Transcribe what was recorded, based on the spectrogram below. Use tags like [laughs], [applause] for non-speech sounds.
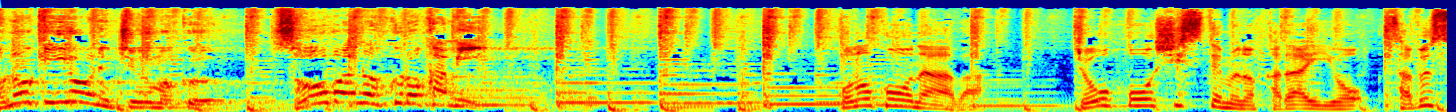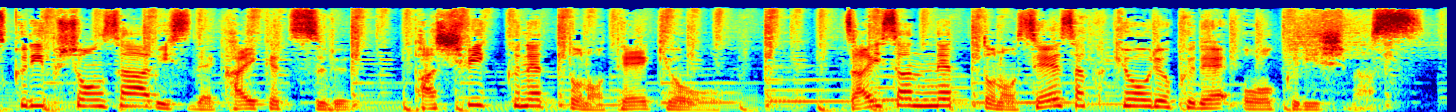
この企業に注目相場の袋紙このコーナーは情報システムの課題をサブスクリプションサービスで解決するパシフィックネットの提供を財産ネットの政策協力でお送りします。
